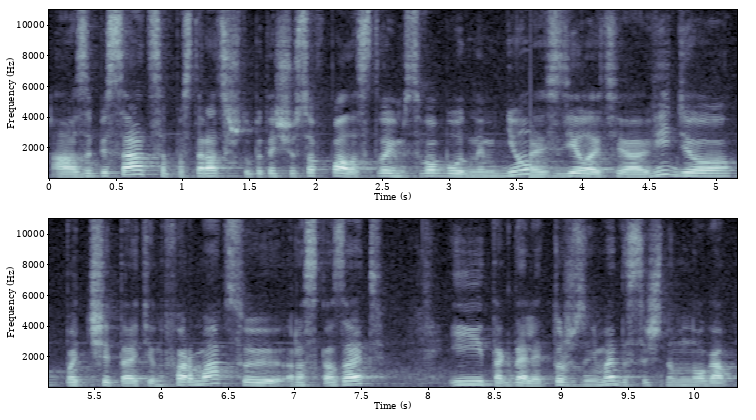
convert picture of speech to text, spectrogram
а, записаться, постараться, чтобы это еще совпало с твоим свободным днем, сделать а, видео, подчитать информацию, рассказать и так далее. Это тоже занимает достаточно много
